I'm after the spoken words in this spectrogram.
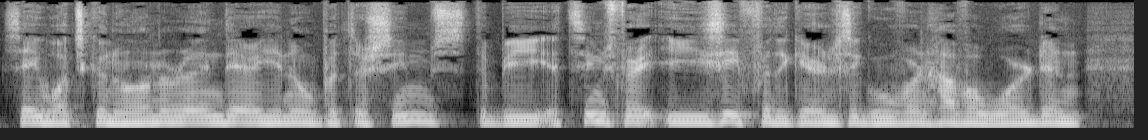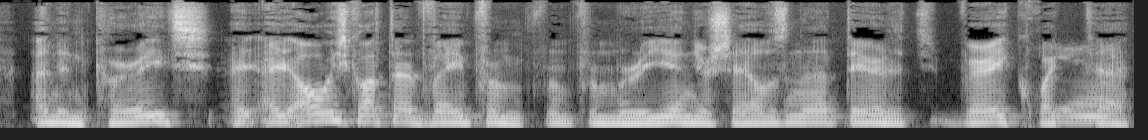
say what's going on around there, you know, but there seems to be, it seems very easy for the girls to go over and have a word and, and encourage. I, I always got that vibe from, from, from Maria and yourselves and that there. It's very quick yeah. to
